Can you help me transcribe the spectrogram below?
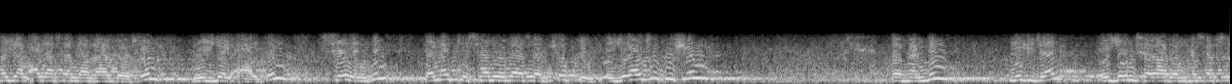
hocam Allah senden razı olsun müjde aldım, sevindim. Demek ki sabredersen çok büyük ecir alacakmışım. Efendim ne güzel, ecrim sevabım hesapsız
